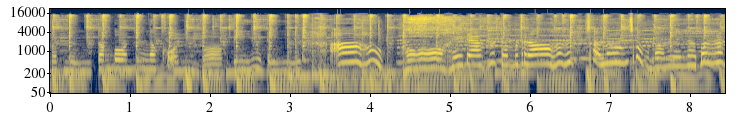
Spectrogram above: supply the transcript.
กับหนึ่งตำบลแล้วคนบอกดีดีอ้าวพอให้ดังตำร้อยฉลองโชคหน่อยละบ้าน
